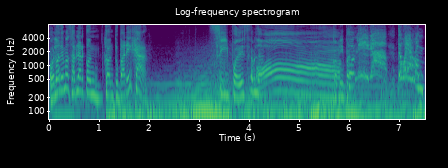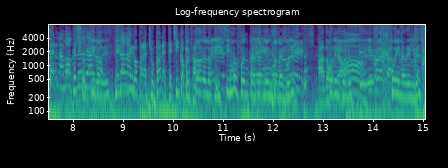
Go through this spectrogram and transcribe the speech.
Hola. ¿Podemos hablar con, con tu pareja? Sí, podés hablar. ¡Oh! Con mi pa- ¡Polina! ¡Te voy a romper la boca! Denle algo. ¿Le dan algo para chupar a este chico, por que favor? todo lo que hicimos fue un tratamiento naturista ¿A dónde? por el cual Ah, usted pueden adelgazar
